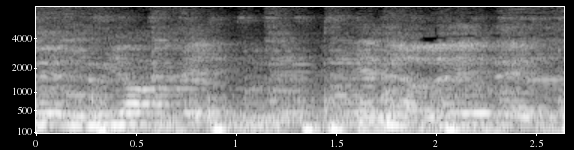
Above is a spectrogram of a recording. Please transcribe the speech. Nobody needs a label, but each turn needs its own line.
in New York City. And they'll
